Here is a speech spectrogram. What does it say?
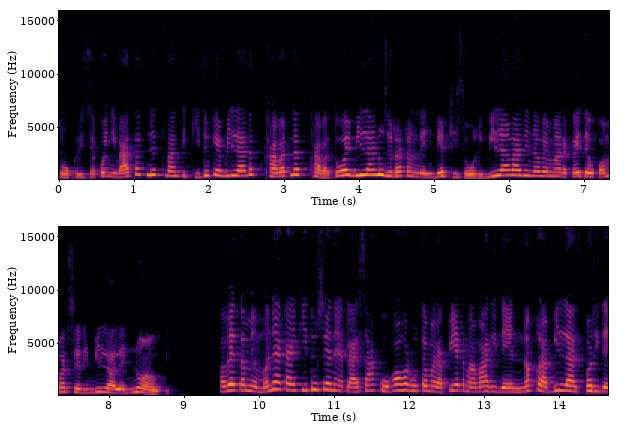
છોકરી છે? કોઈની વાત જ નથી માનતી. કીધું કે બિલા નથી ખાવા નથી ખાવા. તોય બિલાનું જ રટન લઈને બેઠી છે. ઓલી બિલ્લા વાળીને હવે મારે કહી દઉં કે અમાર શેરીમાં બિલા લઈને ન આવતી. હવે તમે મને કાઈ કીધું છે ને, એટલે સાકું હવરું તમારા પેટમાં મારી દે ને નકરા બિલા જ ભરી દે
